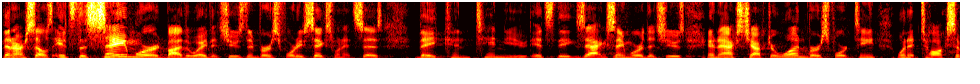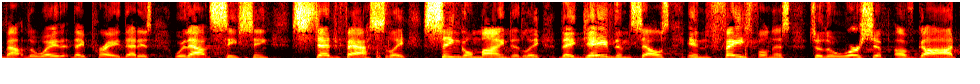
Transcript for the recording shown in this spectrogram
than ourselves. It's the same word, by the way, that's used in verse 46 when it says they continued. It's the exact same word that's used in Acts chapter 1, verse 14, when it talks about the way that they prayed. That is, without ceasing, steadfastly, single mindedly, they gave themselves in faithfulness to the worship of God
